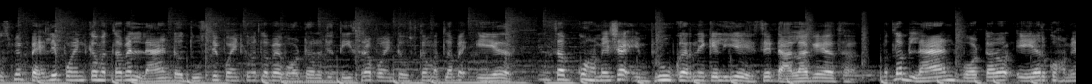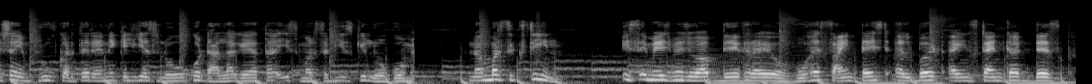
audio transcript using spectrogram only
उसमें पहले पॉइंट का मतलब है लैंड और दूसरे पॉइंट का मतलब है वाटर और जो तीसरा पॉइंट है, उसका मतलब है एयर इन सबको हमेशा इम्प्रूव करने के लिए इसे डाला गया था। मतलब लैंड वाटर और एयर को हमेशा इम्प्रूव करते रहने के लिए इस लोगो को डाला गया था इस मर्सिडीज के लोगो में। नंबर सिक्सटीन इस इमेज में जो आप देख रहे हो, वो है साइंटिस्ट अल्बर्ट आइंस्टाइन का डेस्क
